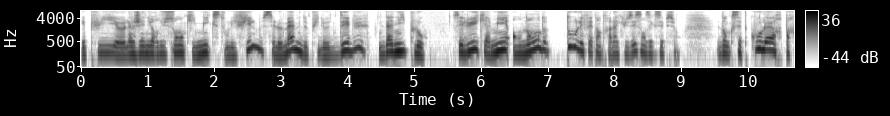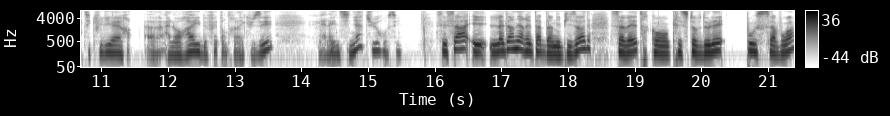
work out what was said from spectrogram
Et puis euh, l'ingénieur du son qui mixe tous les films, c'est le même depuis le début, Danny Plot. C'est lui qui a mis en onde tous les faits entre l'accusé sans exception. Donc cette couleur particulière euh, à l'oreille de fait entre l'accusé, elle a une signature aussi. C'est ça. Et la dernière étape d'un épisode, ça va être quand Christophe Delay pose sa voix.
